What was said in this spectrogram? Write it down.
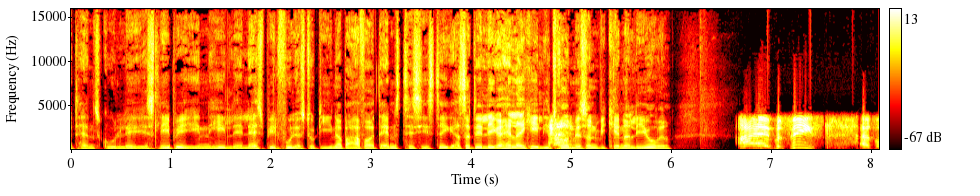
at han skulle øh, slippe en hel øh, lastbil fuld af studiner bare for at danse til sidst, ikke? Altså, det ligger heller ikke helt i tråd med sådan, vi kender Leo, vel? Ej, præcis. Altså,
